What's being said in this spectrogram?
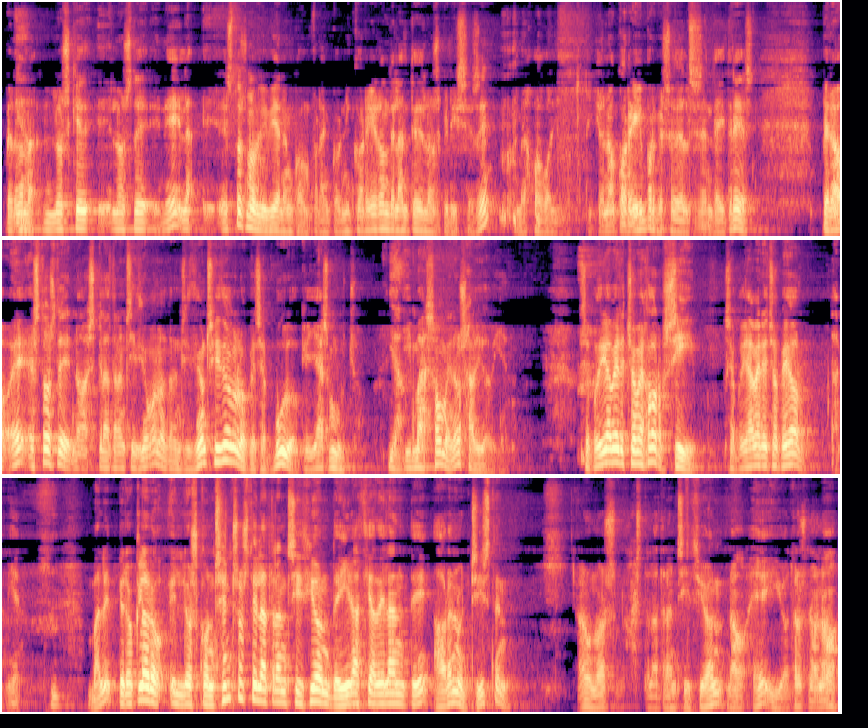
Perdona, los que los de eh, estos no vivieron con Franco ni corrieron delante de los grises, ¿eh? Me juego el Yo no corrí porque soy del 63. Pero ¿eh? estos de no, es que la transición, bueno, la transición ha sido lo que se pudo, que ya es mucho. Y más o menos salió bien. ¿Se podía haber hecho mejor? Sí. ¿Se podía haber hecho peor? También. ¿Vale? Pero claro, los consensos de la transición de ir hacia adelante ahora no existen. unos, hasta la transición, no, ¿eh? y otros, no, no,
